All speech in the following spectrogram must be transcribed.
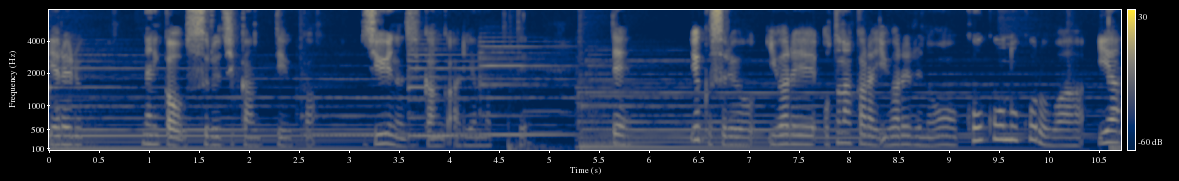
やれる何かをする時間っていうか自由な時間が有り余ってて。でよくそれを言われ大人から言われるのを高校の頃はいや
